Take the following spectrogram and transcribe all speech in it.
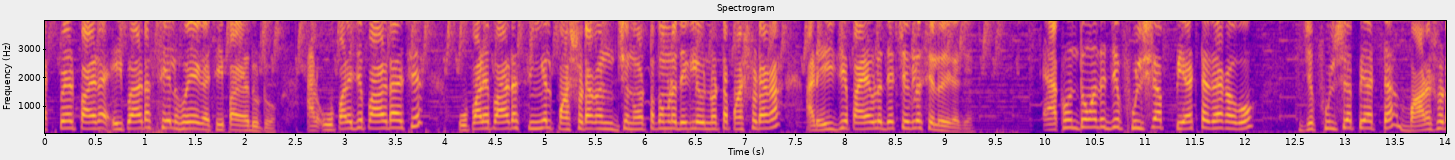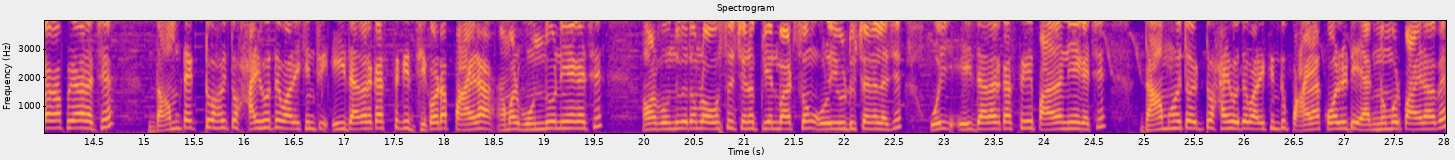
এক পেয়ার পায়রা, এই পায়রাটা সেল হয়ে গেছে, এই পায়রা দুটো। আর ওপারে যে পায়রাটা আছে, ওপারে পায়রাটা সিঙ্গেল পাঁচশো টাকা, যে নটটা তোমরা দেখলে, ওই নটটা পাঁচশো টাকা, আর এই যে পায়রাগুলো দেখছ, এগুলো সেল হয়ে গেছে। এখন তোমাদের যে ফুলসিরাপ পেয়ারটা দেখাবো, যে ফুলসিরাপ পেয়ারটা বারোশো টাকা পেয়ার আছে দামটা একটু হয়তো হাই হতে পারে, কিন্তু এই দাদার কাছ থেকে যে কটা পায়রা আমার বন্ধুও নিয়ে গেছে, আমার বন্ধুকে তোমরা অবশ্যই চেনো পিএন বার্ডসং ওর ইউটিউব চ্যানেল আছে, ওই, এই দাদার কাছ থেকে পায়রা নিয়ে গেছে, দাম হয়তো একটু হাই হতে পারে, কিন্তু পায়রা কোয়ালিটি এক নম্বর পায়রা হবে,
